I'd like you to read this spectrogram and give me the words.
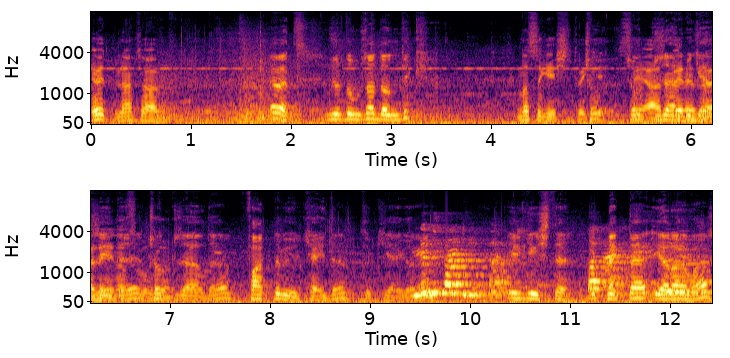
Evet Bülent abi. Evet, yurdumuza döndük. Nasıl geçti peki? Çok, çok Seyahat güzel bir geziydi. Çok güzeldi. Farklı bir ülkeydi Türkiye'ye göre. Lütfen dikkat. İlginçti. Gitmekte yarar var.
